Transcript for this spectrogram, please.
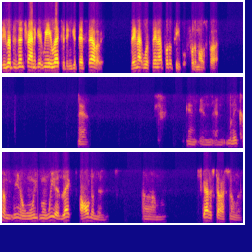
They represent trying to get reelected and get that salary. They're not. They're not for the people, for the most part. Yeah. And, and and when they come, you know, when we when we elect aldermen, um, it's got to start somewhere.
